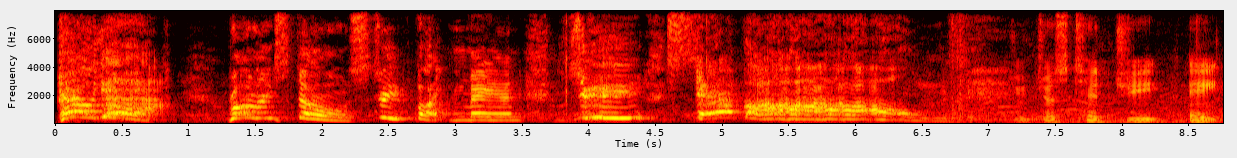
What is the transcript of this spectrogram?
Hell yeah! Rolling Stones, Street Fighting Man, G7! You just hit G8.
